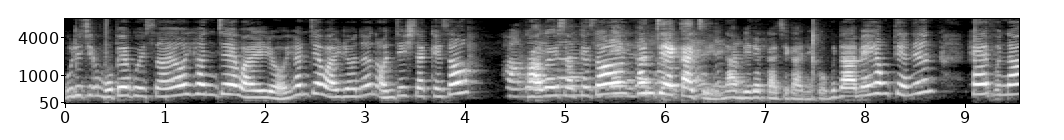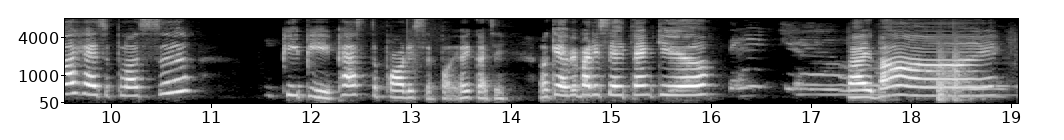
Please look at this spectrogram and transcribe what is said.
우리 지금 뭐 배우고 있어요? 현재 완료. 현재 완료는 언제 시작해서? 과거에 시작해서 현재까지. 나 미래까지가 아니고. 그 다음에 형태는 have나 has plus pp, past participle. 여기까지. Okay, everybody say thank you. Thank you. Bye bye.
